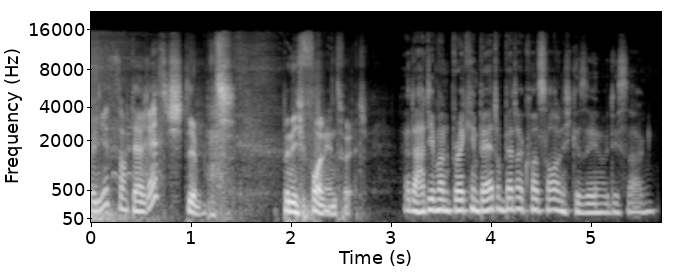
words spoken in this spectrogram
wenn jetzt noch der Rest stimmt, bin ich voll into it. Ja, da hat jemand Breaking Bad und Better Call Saul nicht gesehen, würde ich sagen.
